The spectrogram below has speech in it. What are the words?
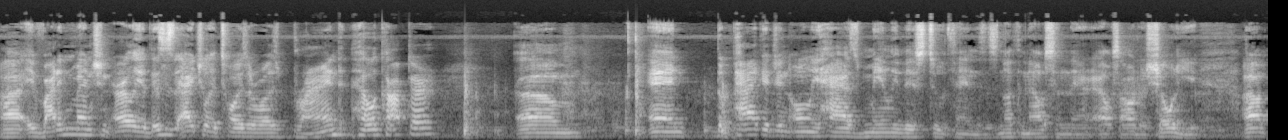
Uh, if I didn't mention earlier, this is actually a Toys R Us brand helicopter. Um, and the packaging only has mainly these two things. There's nothing else in there else I would have shown you. Um,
